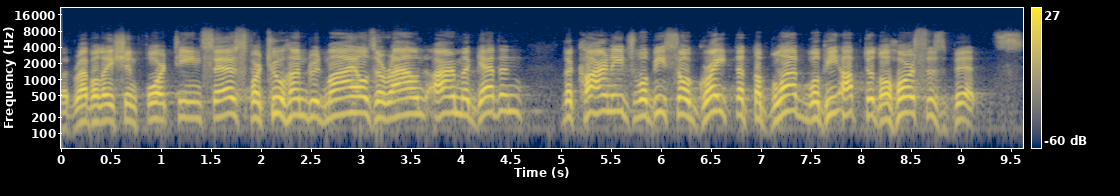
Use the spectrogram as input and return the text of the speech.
But Revelation 14 says, for 200 miles around Armageddon, the carnage will be so great that the blood will be up to the horses' bits.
